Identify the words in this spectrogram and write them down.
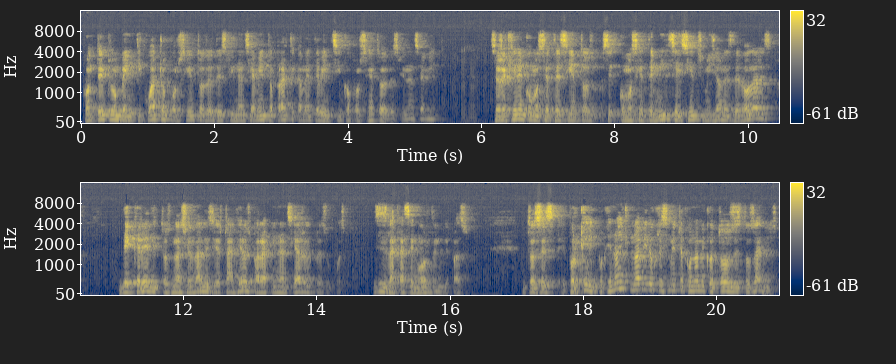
contempla un 24% de desfinanciamiento, prácticamente 25% de desfinanciamiento. Se requieren como 700, como 7.600 millones de dólares de créditos nacionales y extranjeros para financiar el presupuesto. Esa es la casa en orden, de paso. Entonces, ¿por qué? Porque no, no ha habido crecimiento económico todos estos años.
